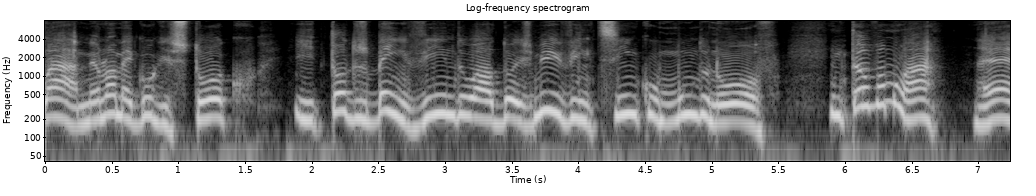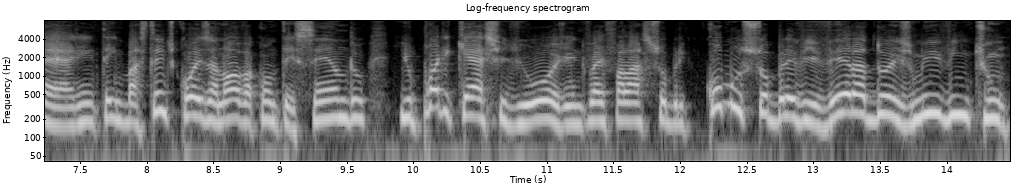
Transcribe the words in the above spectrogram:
Olá, meu nome é Gugu Stocco e todos bem-vindos ao 2025 Mundo Novo. Então vamos lá, né? A gente tem bastante coisa nova acontecendo e o podcast de hoje a gente vai falar sobre como sobreviver a 2021.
